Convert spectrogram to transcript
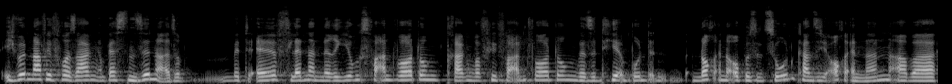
Ich würde nach wie vor sagen, im besten Sinne. Also mit elf Ländern in der Regierungsverantwortung tragen wir viel Verantwortung. Wir sind hier im Bund in, noch in der Opposition, kann sich auch ändern, aber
